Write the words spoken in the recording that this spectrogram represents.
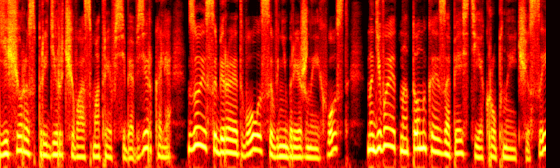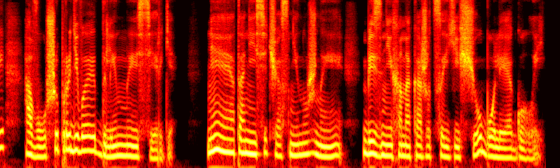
Еще раз придирчиво осмотрев себя в зеркале, Зоя собирает волосы в небрежный хвост, надевает на тонкое запястье крупные часы, а в уши продевает длинные серьги. Нет, они сейчас не нужны. Без них она кажется еще более голой.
